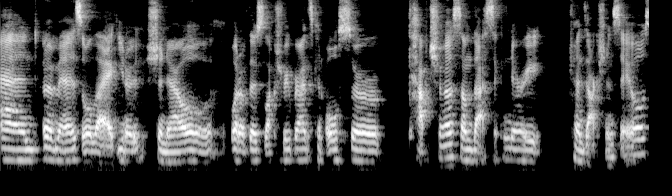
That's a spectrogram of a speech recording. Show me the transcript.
And Hermes or like, you know, Chanel or one of those luxury brands can also capture some of that secondary transaction sales.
